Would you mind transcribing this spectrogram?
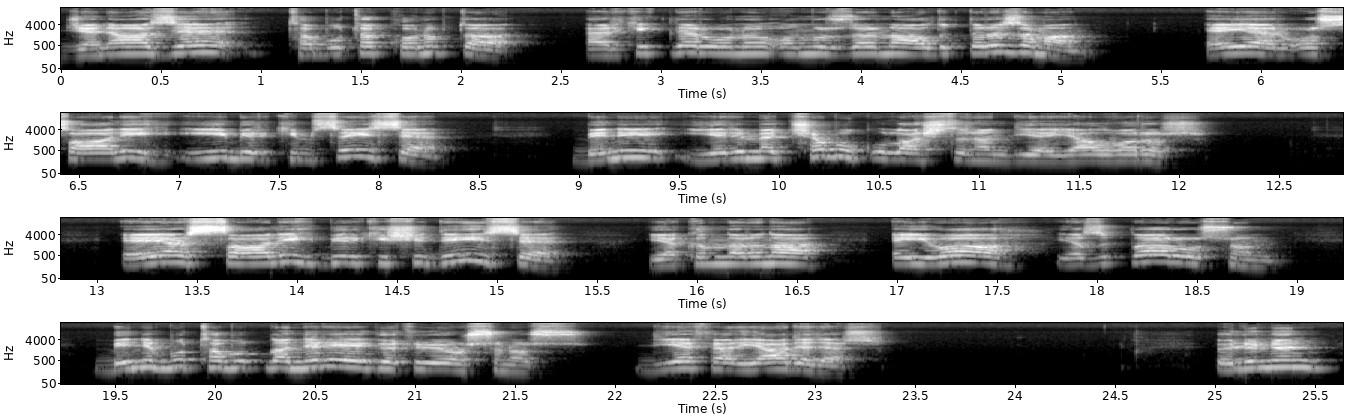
Cenaze tabuta konup da erkekler onu omuzlarına aldıkları zaman eğer o salih iyi bir kimse ise beni yerime çabuk ulaştırın diye yalvarır. Eğer salih bir kişi değilse yakınlarına eyvah yazıklar olsun beni bu tabutla nereye götürüyorsunuz diye feryat eder. Ölünün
